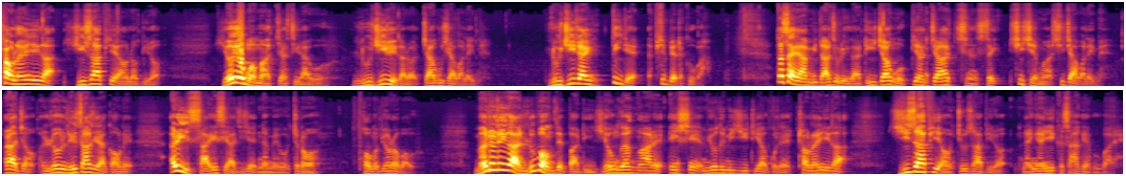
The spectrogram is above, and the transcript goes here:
ထောက်လန်းရေးကရီးစားဖြစ်အောင်လုပ်ပြီးတော့ ရုပ်ရုပ်မာမာကြံစီတာကိုလူကြီးတွေကတော့ကြားဘူးကြပါလိမ့်မယ်လူကြီးတိုင်းသိတဲ့အဖြစ်အပျက်တစ်ခုပါသက်ဆိုင်ရာမိသားစုတွေကဒီအကြောင်းကိုပြန်ကြားခြင်းစိတ်ရှိချင်မှရှိကြပါလိမ့်မယ်အဲ့ဒါကြောင့်အလွန်လေးစားစရာကောင်းတဲ့အဲ့ဒီစာရေးဆရာကြီးရဲ့နာမည်ကိုကျွန်တော်ဖော်မပြောတော့ပါဘူးမန္တလေးကလူပောင်သစ်ပါတီရုံကန်းငှားတဲ့အင်ရှင်အမျိုးသမီးကြီးတယောက်ကိုလည်းထောက်လန်းရေးကရီးစားဖြစ်အောင်ကြိုးစားပြီးတော့နိုင်ငံရေးကစားခဲ့မှုပါတယ်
